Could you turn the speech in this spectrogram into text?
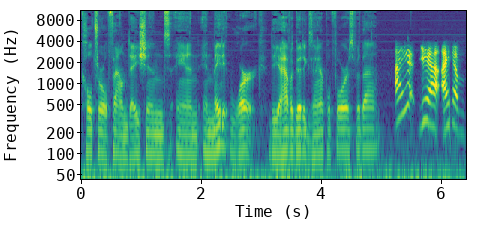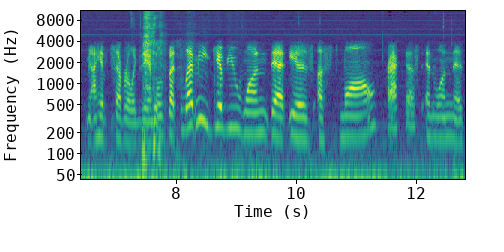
cultural foundations and and made it work. Do you have a good example for us for that? I yeah, I have I have several examples, but let me give you one that is a small practice and one that's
